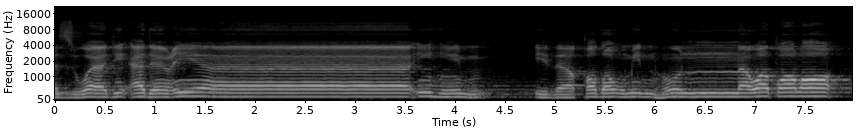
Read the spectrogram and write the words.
أزواج أدعيائهم إذا قضوا منهن وطرا.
